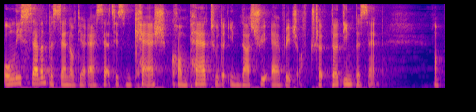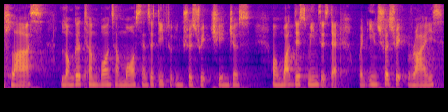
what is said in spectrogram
only 7% of their assets is in cash compared to the industry average of 13%. plus, longer term bonds are more sensitive to interest rate changes. And what this means is that when interest rates rise,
